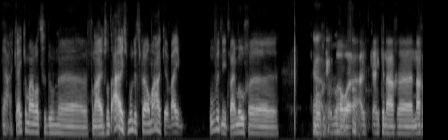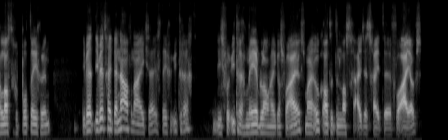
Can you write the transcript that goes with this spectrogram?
ja, kijken maar wat ze doen eh, van Ajax. Want Ajax moet het spel maken. Wij hoeven het niet. Wij mogen, Ja, mogen toch wel eh, uitkijken naar, naar een lastige pot tegen hun. Die, wed- die wedstrijd daarna van Ajax hè, is tegen Utrecht. Die is voor Utrecht meer belangrijk dan voor Ajax. Maar ook altijd een lastige uitwedstrijd voor Ajax.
